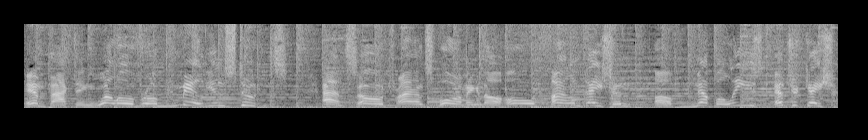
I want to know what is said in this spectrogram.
impacting well over a million students, and so transforming the whole foundation of Nepalese education.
